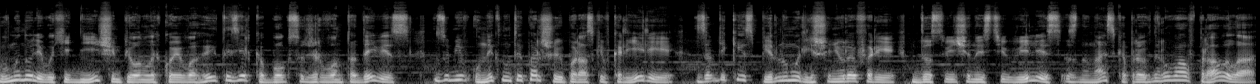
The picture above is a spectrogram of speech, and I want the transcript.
В минулі вихідні чемпіон легкої ваги та зірка боксу Джервонта Девіс зумів уникнути першої поразки в кар'єрі завдяки спірному рішенню рефері. Досвідчений Стів Вілліс зненацька проігнорував правила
